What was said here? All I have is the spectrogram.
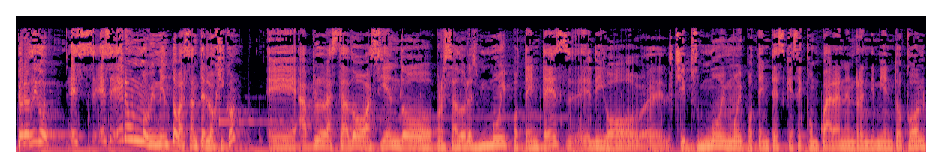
Pero digo, es, era un movimiento bastante lógico. Eh, Apple ha estado haciendo procesadores muy potentes, eh, digo, chips muy muy potentes que se comparan en rendimiento con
